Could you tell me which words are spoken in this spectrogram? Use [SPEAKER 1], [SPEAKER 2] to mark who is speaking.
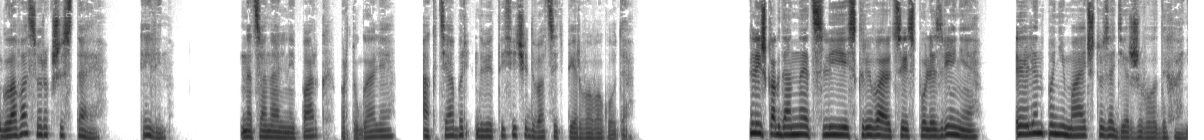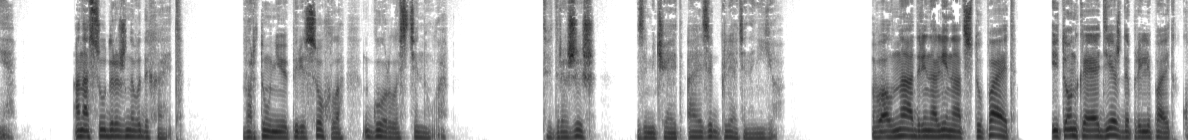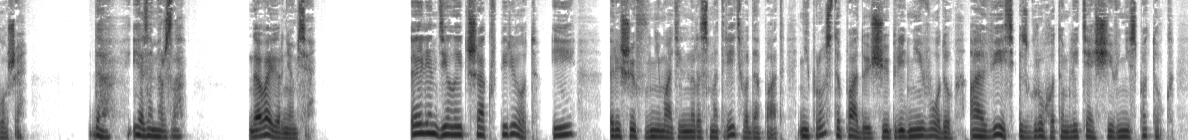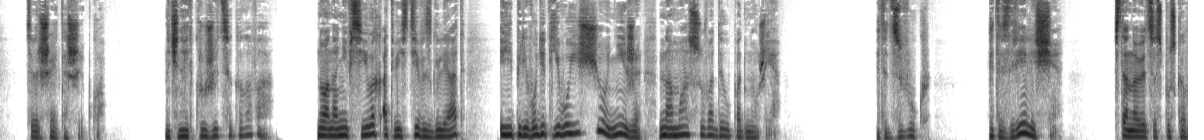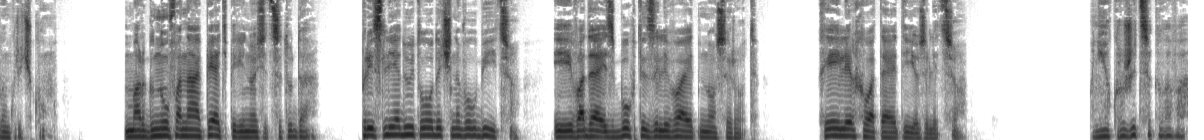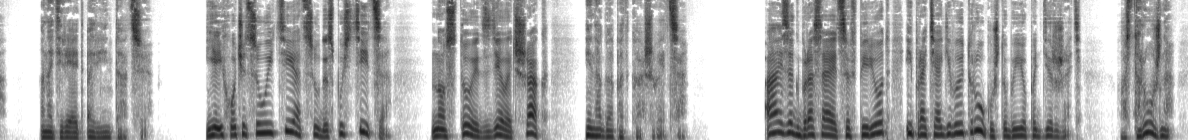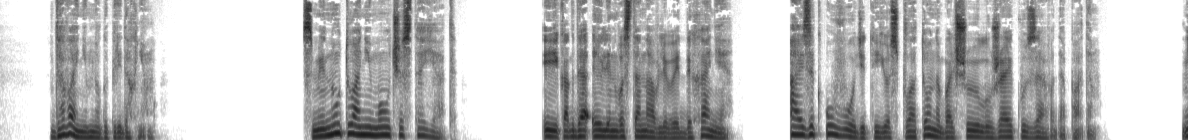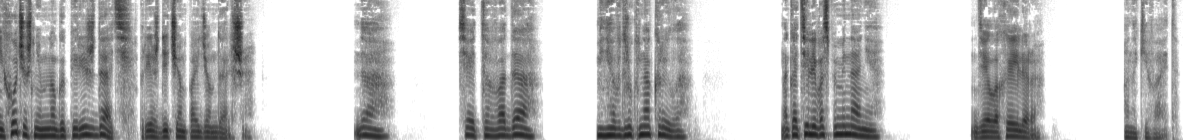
[SPEAKER 1] Глава 46. Элин. Национальный парк, Португалия, октябрь 2021 года. Лишь когда Нед с Лией скрываются из поля зрения, Эллен понимает, что задерживала дыхание. Она судорожно выдыхает. Во рту у нее пересохло, горло стянуло. «Ты дрожишь», — замечает Айзек, глядя на нее. Волна адреналина отступает, и тонкая одежда прилипает к коже. «Да, я замерзла. Давай вернемся. Эллен делает шаг вперед и, решив внимательно рассмотреть водопад, не просто падающую перед ней воду, а весь с грохотом летящий вниз поток, совершает ошибку. Начинает кружиться голова, но она не в силах отвести взгляд и переводит его еще ниже, на массу воды у подножья. Этот звук, это зрелище становится спусковым крючком. Моргнув, она опять переносится туда, преследует лодочного убийцу, и вода из бухты заливает нос и рот. Хейлер хватает ее за лицо. У нее кружится голова, она теряет ориентацию. Ей хочется уйти отсюда, спуститься, но стоит сделать шаг, и нога подкашивается. Айзек бросается вперед и протягивает руку, чтобы ее поддержать. «Осторожно! Давай немного передохнем». С минуту они молча стоят. И когда Эллен восстанавливает дыхание, Айзек уводит ее с плато на большую лужайку за водопадом. «Не хочешь немного переждать, прежде чем пойдем дальше?» «Да, вся эта вода меня вдруг накрыла», Накатили воспоминания. Дело Хейлера. Она кивает.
